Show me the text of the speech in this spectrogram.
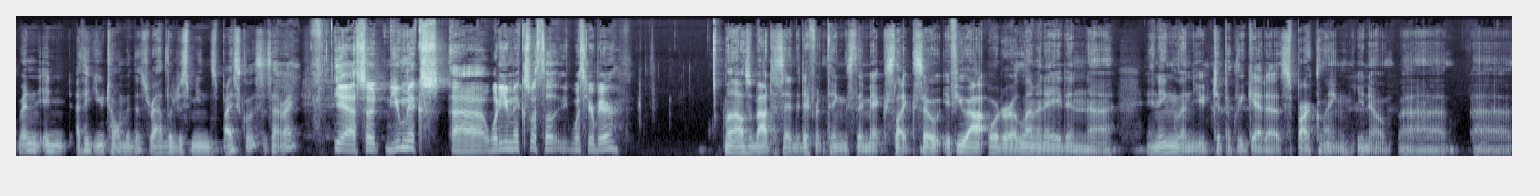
When in, I think you told me this, radler just means bicyclist. Is that right? Yeah. So you mix. Uh, what do you mix with with your beer? Well, I was about to say the different things they mix. Like, so if you order a lemonade in uh, in England, you typically get a sparkling, you know, uh, uh,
